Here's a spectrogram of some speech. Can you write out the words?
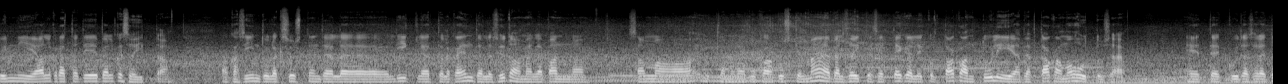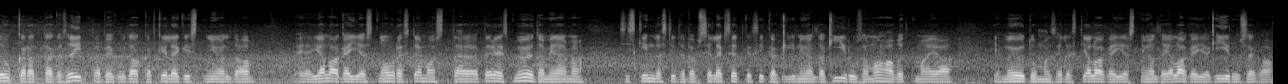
kõnni- ja jalgrattatee peal ka sõita. Aga siin tuleks just nendele liiklejatele ka endale südamele panna, sama ütleme nagu ka kuskil mäe peal sõites, et tegelikult taganttulija peab tagama ohutuse. et, et kui ta selle tõukerattaga sõitab ja kui ta hakkab kellegist nii-öelda jalakäijast, noorest emast, äh, perest mööda minema, siis kindlasti ta peab selleks hetkeks ikkagi nii-öelda kiiruse maha võtma ja, ja mööduma sellest jalakäijast nii-öelda jalakäija kiirusega.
